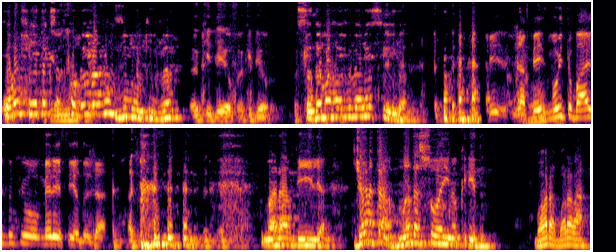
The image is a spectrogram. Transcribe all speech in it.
Eu achei até que você ficou bem jovenzinho aqui, viu? Foi o que deu, foi o que deu. Você deu uma rejuvenescida. Já fez muito mais do que o merecido já. Maravilha. Jonathan, manda a sua aí, meu querido. Bora, bora lá.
